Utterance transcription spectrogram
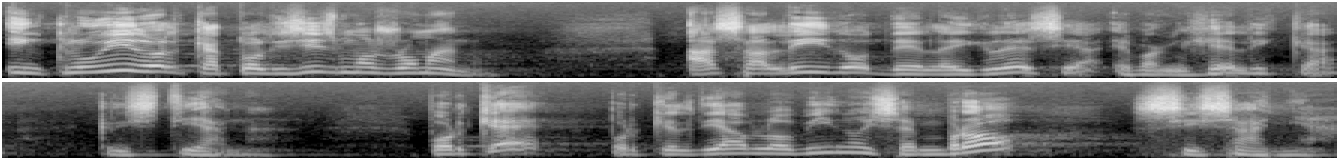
incluido el catolicismo romano, ha salido de la iglesia evangélica cristiana. ¿Por qué? Porque el diablo vino y sembró cizaña,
